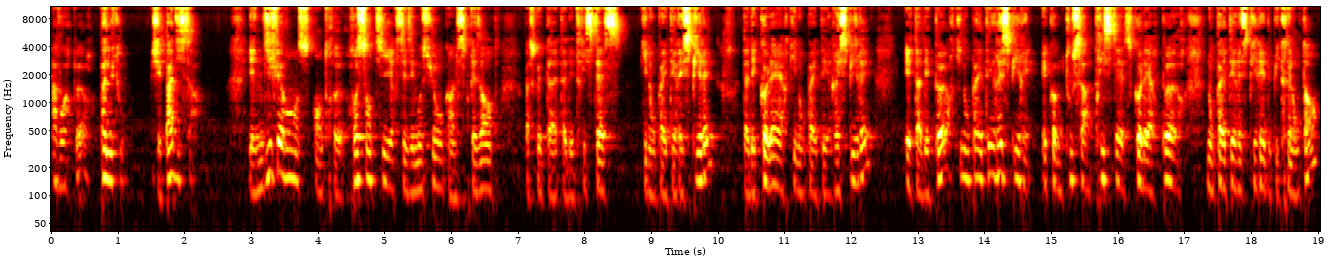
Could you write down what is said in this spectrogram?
avoir peur? Pas du tout. J'ai pas dit ça. Il y a une différence entre ressentir ces émotions quand elles se présentent parce que tu as des tristesses qui n'ont pas été respirées, tu des colères qui n'ont pas été respirées, et tu des peurs qui n'ont pas été respirées. Et comme tout ça, tristesse, colère, peur, n'ont pas été respirées depuis très longtemps,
